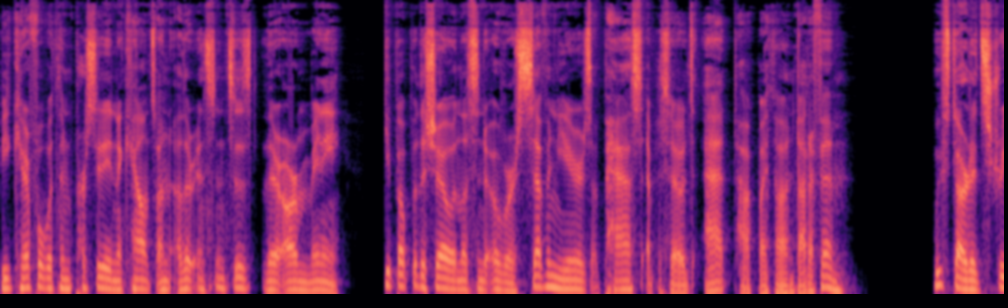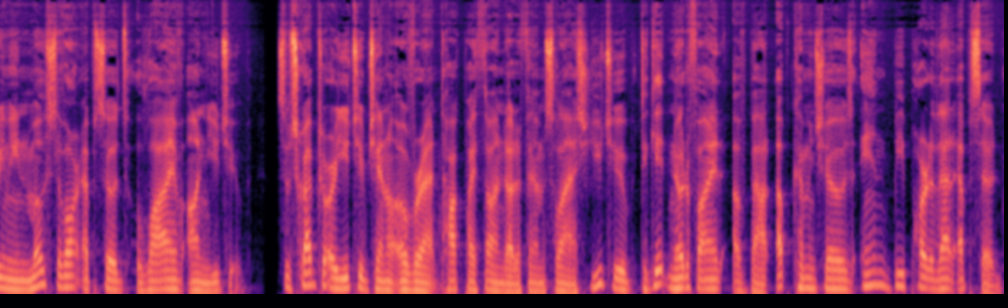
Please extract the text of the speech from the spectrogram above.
Be careful with impersonating accounts on other instances. There are many. Keep up with the show and listen to over seven years of past episodes at talkpython.fm. We've started streaming most of our episodes live on YouTube. Subscribe to our YouTube channel over at talkpython.fm slash YouTube to get notified about upcoming shows and be part of that episode.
